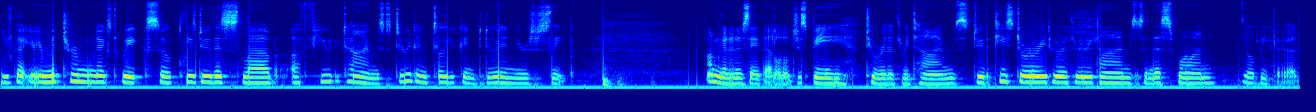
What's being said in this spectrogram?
You've got your midterm next week, so please do this lab a few times. Do it until you can do it in your sleep. I'm going to say that it'll just be two or three times. Do the T story two or three times, and this one, you'll be good.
